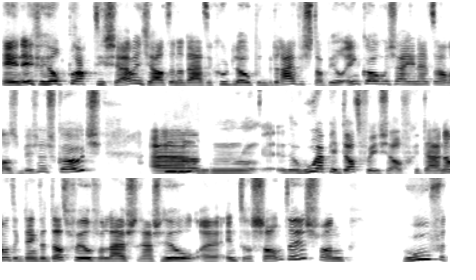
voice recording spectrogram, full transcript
Hey, en even heel praktisch, hè? want je had inderdaad een goed lopend bedrijf, een stabiel inkomen, zei je net al, als business coach. Um, mm-hmm. Hoe heb je dat voor jezelf gedaan? Want ik denk dat dat voor heel veel luisteraars heel uh, interessant is. Van hoe,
